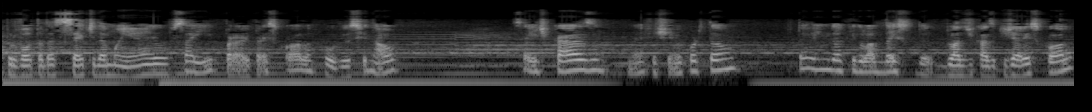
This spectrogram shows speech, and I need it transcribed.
por volta das sete da manhã, eu saí para ir para a escola, ouvi o sinal, saí de casa, né, fechei meu portão, tô indo aqui do lado, da, do lado de casa que já era a escola,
